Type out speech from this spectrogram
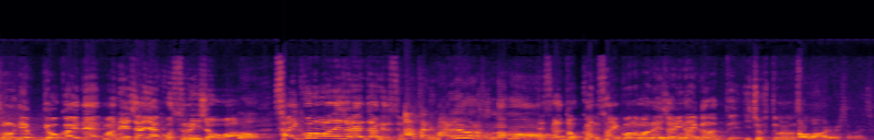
この業業界でマネージャー役をする以上は最高のマネージャーやりたいわけですよ。当たり前よなそんなもん。ですからどっかに最高のマネージャーいないかなって一応振ってもらいます。あわかりました大丈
